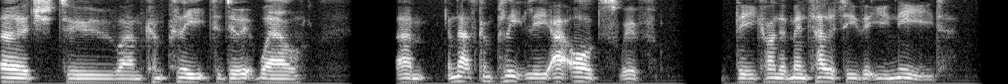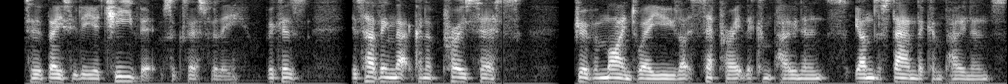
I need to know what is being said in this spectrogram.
urge to um, complete, to do it well. Um, and that's completely at odds with the kind of mentality that you need to basically achieve it successfully because it's having that kind of process driven mind where you like separate the components you understand the components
